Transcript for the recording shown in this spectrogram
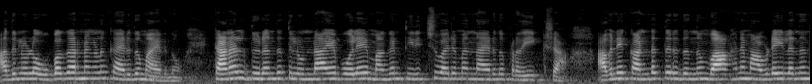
അതിനുള്ള ഉപകരണങ്ങളും കരുതുമായിരുന്നു. ടണൽ ദുരന്തത്തിലുണ്ടായ പോലെ മകൻ തിരിച്ചു വരുമെന്നായിരുന്നു പ്രതീക്ഷ. അവനെ കണ്ടെത്തരുതെന്നും വാഹനം അവിടെയില്ലെന്നും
